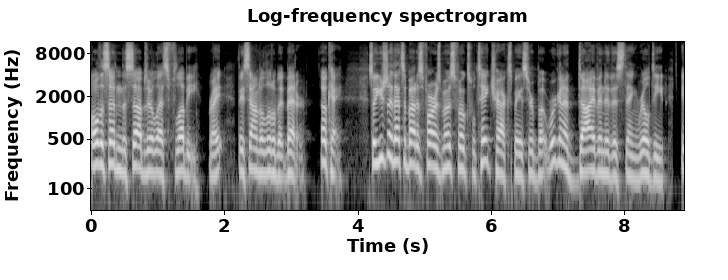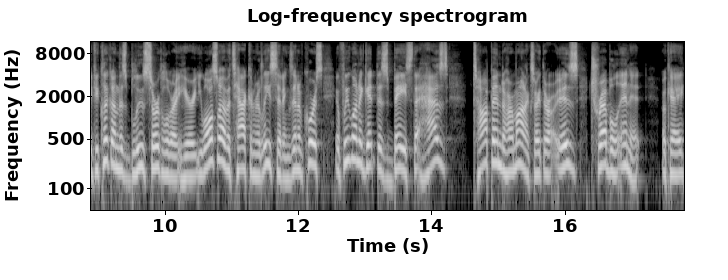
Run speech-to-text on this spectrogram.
All of a sudden, the subs are less flubby, right? They sound a little bit better. Okay, so usually that's about as far as most folks will take Track Spacer, but we're going to dive into this thing real deep. If you click on this blue circle right here, you also have attack and release settings. And of course, if we want to get this bass that has top end harmonics, right, there is treble in it, okay?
